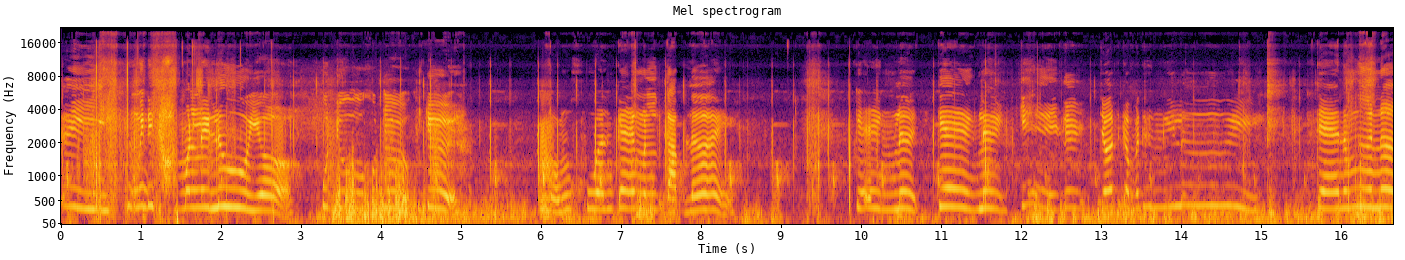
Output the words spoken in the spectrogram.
เอ้ยไม่ได้ทำมันเลยเลยอะคุณดูคุณดูคุณดูสมควรแกล้งมันกลับเลยเก่งเลยเก่งเลยเก่งเลยจอดกลับมาทางนี้เลย แจน้ำเงินน่ะ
